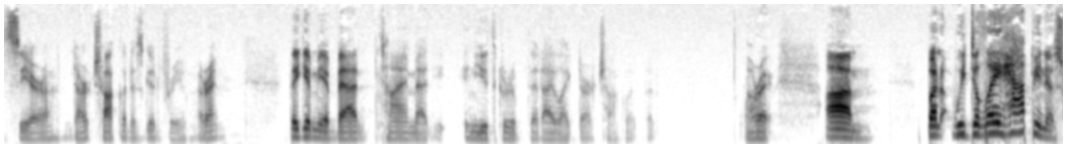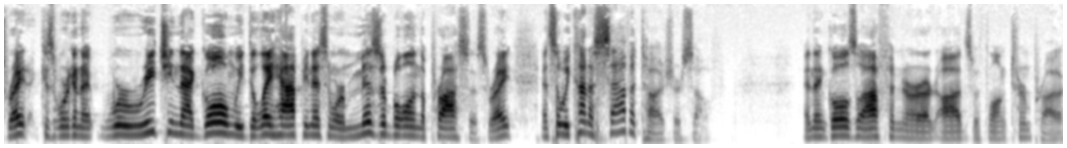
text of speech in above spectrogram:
Sierra, dark chocolate is good for you, all right? they give me a bad time at in youth group that I like dark chocolate. But all right, um, but we delay happiness, right? Because we're gonna we're reaching that goal and we delay happiness and we're miserable in the process, right? And so we kind of sabotage ourselves. And then goals often are at odds with long-term pro-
